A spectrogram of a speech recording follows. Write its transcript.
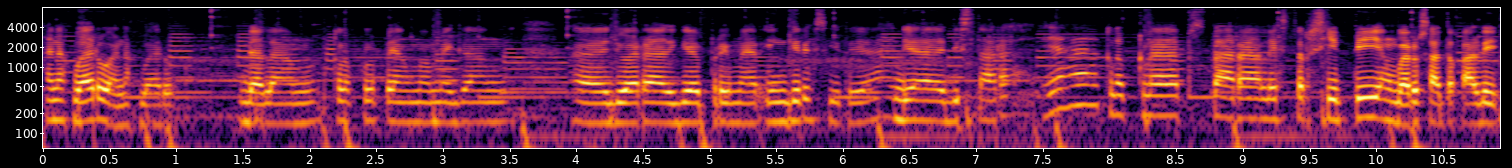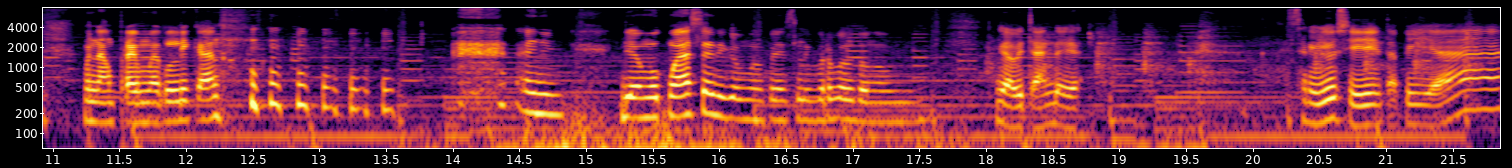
anak baru anak baru dalam klub-klub yang memegang eh, juara Liga Primer Inggris gitu ya. Dia di setara ya klub-klub setara Leicester City yang baru satu kali menang Premier League kan. Anjing dia mau masa nih kalau fans Liverpool kalau ngomong. Nggak bercanda ya? Serius sih tapi ya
